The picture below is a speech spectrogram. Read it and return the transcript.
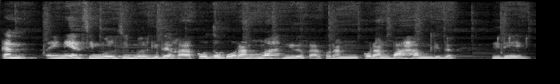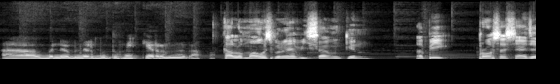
Kan ini ya simbol-simbol gitu ya kak. Aku tuh kurang lah gitu kak. Kurang kurang paham gitu. Jadi uh, bener-bener butuh mikir menurut aku. Kalau mau sebenarnya bisa mungkin tapi prosesnya aja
